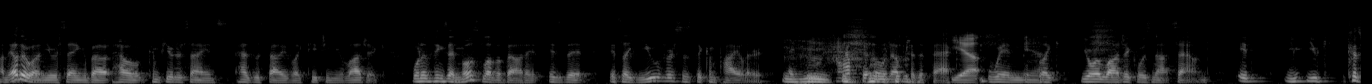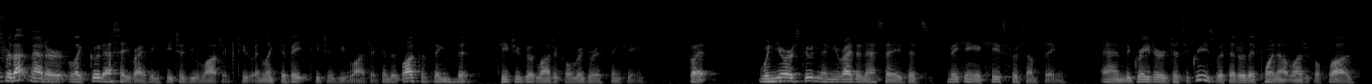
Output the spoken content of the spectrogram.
on the other one, you were saying about how computer science has this value of like teaching you logic. One of the things I most love about it is that it's like you versus the compiler, and mm-hmm. you have to own up to the fact yeah. when yeah. like your logic was not sound. It you you because for that matter, like good essay writing teaches you logic too, and like debate teaches you logic, and there's lots of things mm-hmm. that teach you good logical, rigorous thinking. But when you're a student and you write an essay that's making a case for something, and the grader disagrees with it or they point out logical flaws,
